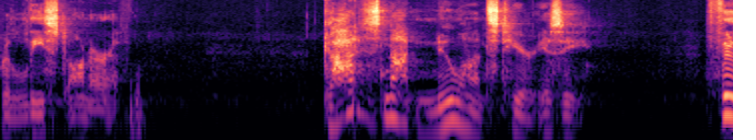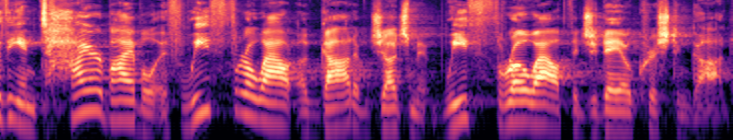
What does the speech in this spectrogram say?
released on earth. God is not nuanced here, is he? through the entire Bible, if we throw out a God of judgment, we throw out the Judeo Christian God.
